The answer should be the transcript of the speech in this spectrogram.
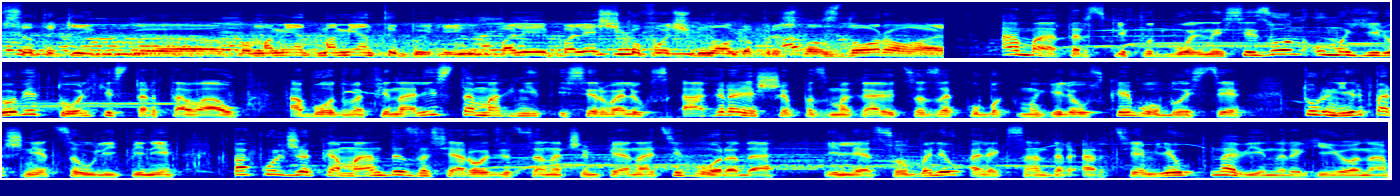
все-таки э, момент, моменты были. Боле, болельщиков очень много пришло, здорово. Аматарскі футбольны сезон у Магілёве толькі стартаваў. Абодва фіналіста Магніт і Сервалюкс Агра яшчэ пазмагаюцца за кубак Магілёўскай вобласці. Турнір пачнецца ў ліпені. Пакуль жа каманды засяродзяцца на чэмпіянаце горада. Ілля Собалеў, Александр Артем'еў, навіны рэгіёна.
